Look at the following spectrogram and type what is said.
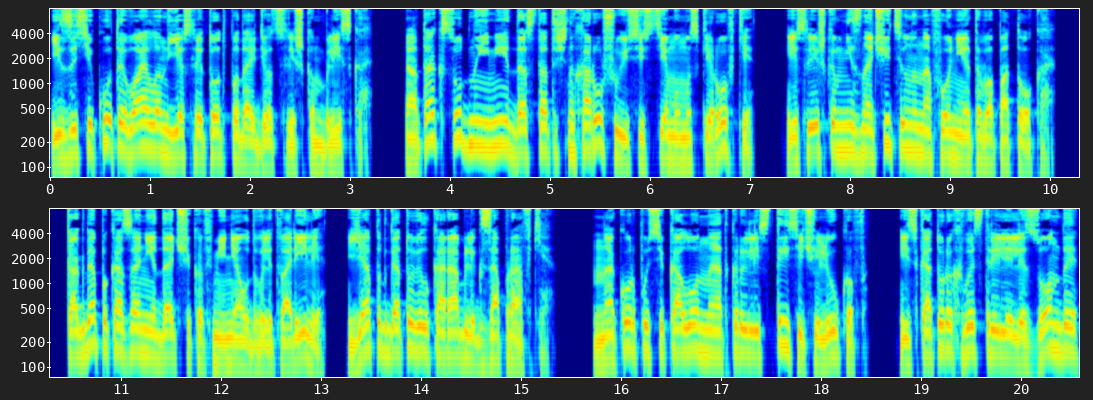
и засекут Эвайлон, если тот подойдет слишком близко. А так судно имеет достаточно хорошую систему маскировки и слишком незначительно на фоне этого потока. Когда показания датчиков меня удовлетворили, я подготовил корабль к заправке. На корпусе колонны открылись тысячи люков, из которых выстрелили зонды,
